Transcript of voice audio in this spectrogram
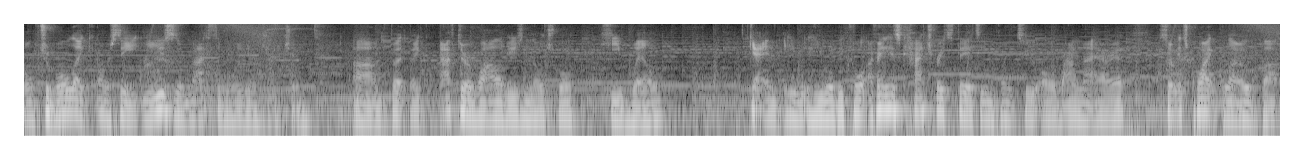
Ultra Ball. Like, obviously, you use the Master Ball, you're going to catch him. Um, but like after a while of using Ultra Ball, he will get in, he, he will be caught. I think his catch rate is 13.2 all around that area. So it's quite low, but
